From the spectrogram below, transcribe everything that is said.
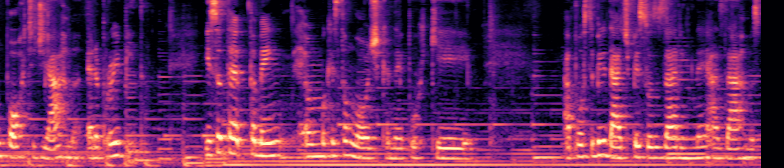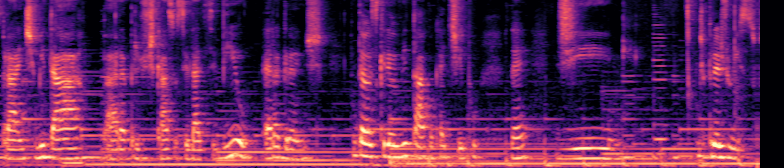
o porte de arma era proibido. Isso até também é uma questão lógica, né? Porque a possibilidade de pessoas usarem né, as armas para intimidar, para prejudicar a sociedade civil era grande. Então eles queriam evitar qualquer tipo né, de, de prejuízo.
